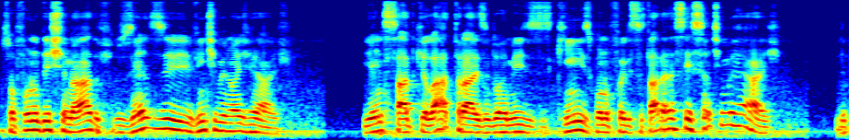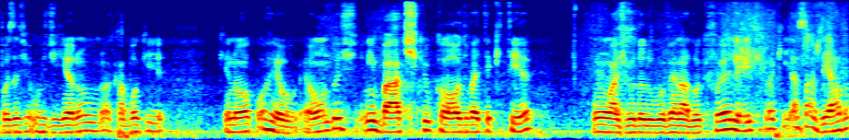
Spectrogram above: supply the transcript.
Só foram destinados 220 milhões de reais. E a gente sabe que lá atrás, em 2015, quando foi licitado, era 600 mil reais. Depois o dinheiro acabou que, que não ocorreu. É um dos embates que o Cláudio vai ter que ter, com a ajuda do governador que foi eleito, para que essa verba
